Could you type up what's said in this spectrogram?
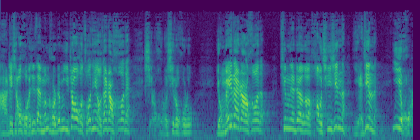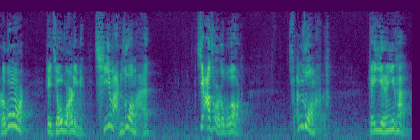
啊，这小伙计在门口这么一招呼，昨天有在这儿喝的，稀里呼噜稀里呼噜，有没在这儿喝的？听见这个好奇心呢，也进来。一会儿的功夫，这酒馆里面起满坐满，加座都不够了，全坐满了。这一人一看，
